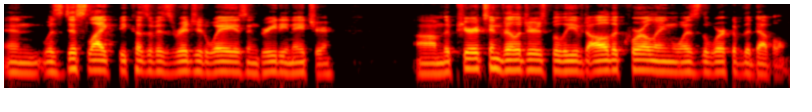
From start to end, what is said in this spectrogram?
and was disliked because of his rigid ways and greedy nature. Um, the Puritan villagers believed all the quarreling was the work of the devil.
